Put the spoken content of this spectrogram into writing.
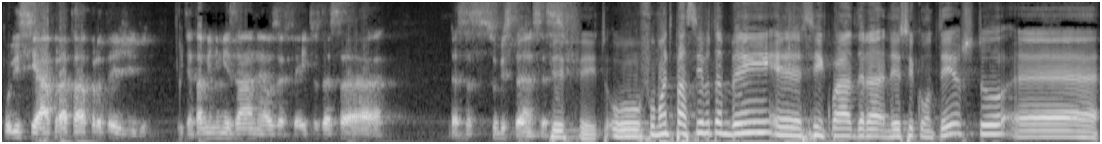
policiar para estar tá protegido e tentar minimizar, né, os efeitos dessa dessas substâncias. Perfeito. O fumante passivo também eh, se enquadra nesse contexto. Eh,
